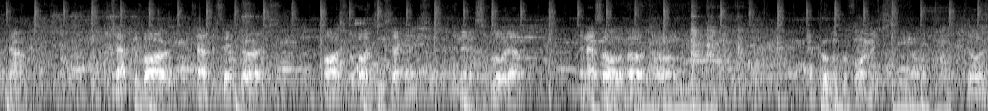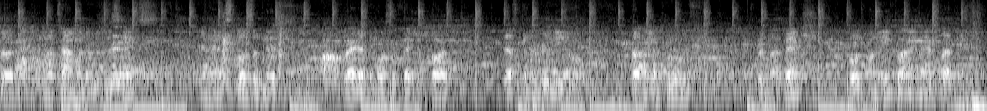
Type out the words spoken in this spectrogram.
To count, tap the bar, tap the set safeguards, pause for about two seconds, and then explode out. And that's all about um, improving performance. You know, there was a time under resistance, and then explosiveness right at the most effective part. That's gonna really um, help me improve with my bench both on the incline and flat bench.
